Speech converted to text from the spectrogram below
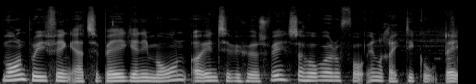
Morgenbriefing er tilbage igen i morgen, og indtil vi høres ved, så håber jeg, du får en rigtig god dag.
